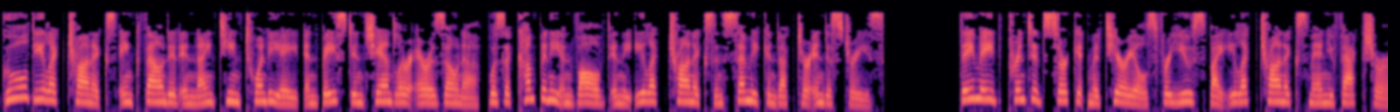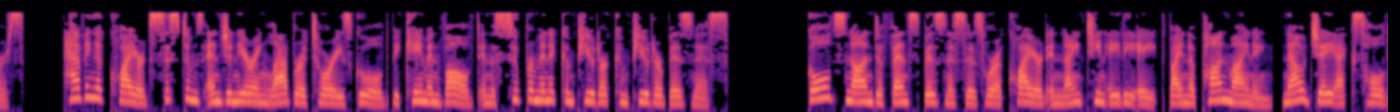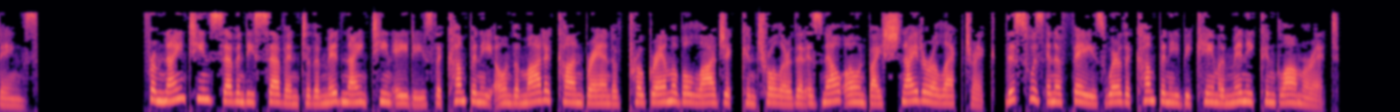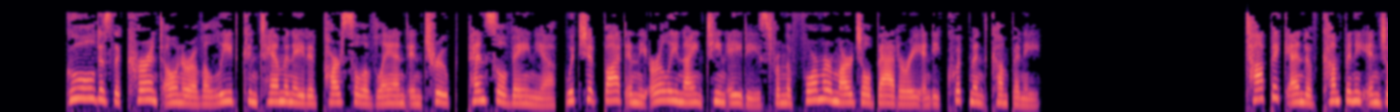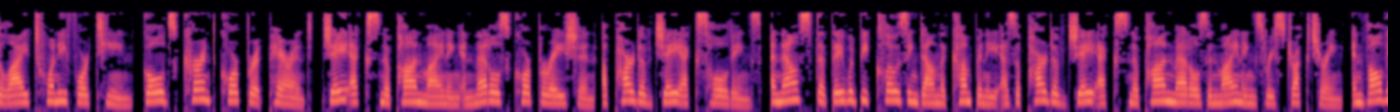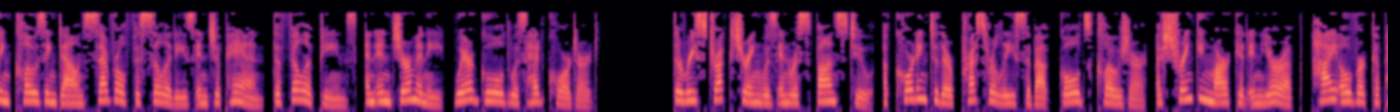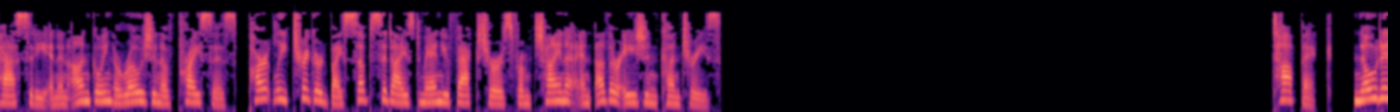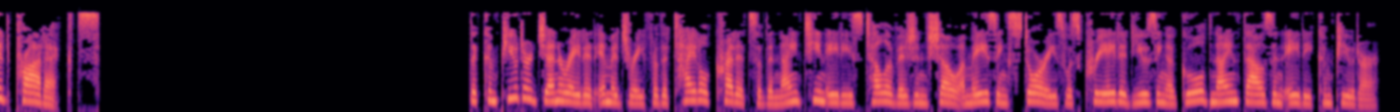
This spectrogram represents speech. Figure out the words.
Gould Electronics Inc. founded in 1928 and based in Chandler, Arizona, was a company involved in the electronics and semiconductor industries. They made printed circuit materials for use by electronics manufacturers. Having acquired Systems Engineering Laboratories Gould became involved in the superminicomputer computer business. Gould's non-defense businesses were acquired in 1988 by Nippon Mining, now JX Holdings. From 1977 to the mid-1980s the company owned the Modicon brand of programmable logic controller that is now owned by Schneider Electric. This was in a phase where the company became a mini-conglomerate. Gould is the current owner of a lead-contaminated parcel of land in Throop, Pennsylvania, which it bought in the early 1980s from the former Marjol Battery and Equipment Company. Topic end of company In July 2014, Gould's current corporate parent, JX Nippon Mining and Metals Corporation a part of JX Holdings, announced that they would be closing down the company as a part of JX Nippon Metals and Mining's restructuring, involving closing down several facilities in Japan, the Philippines, and in Germany, where Gould was headquartered. The restructuring was in response to, according to their press release about Gould's closure, a shrinking market in Europe, high overcapacity and an ongoing erosion of prices, partly triggered by subsidized manufacturers from China and other Asian countries. Topic. Noted products The computer-generated imagery for the title credits of the 1980s television show Amazing Stories was created using a Gould 9080 computer.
